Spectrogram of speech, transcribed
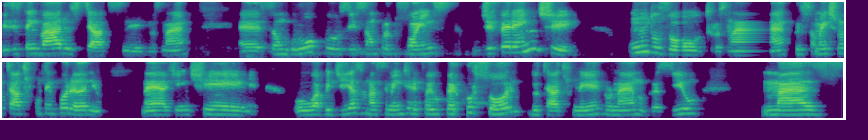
Existem vários teatros negros, né? É, são grupos e são produções diferentes um dos outros, né? Principalmente no teatro contemporâneo, né? A gente, o Abdias do Nascimento, ele foi o precursor do teatro negro, né, no Brasil, mas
